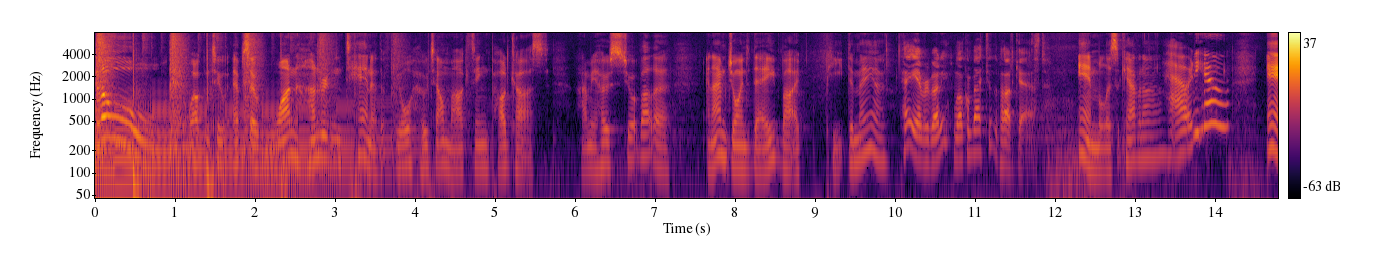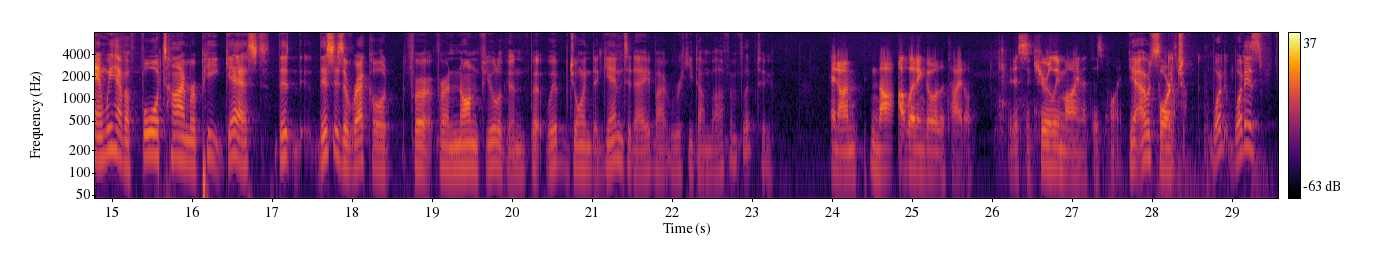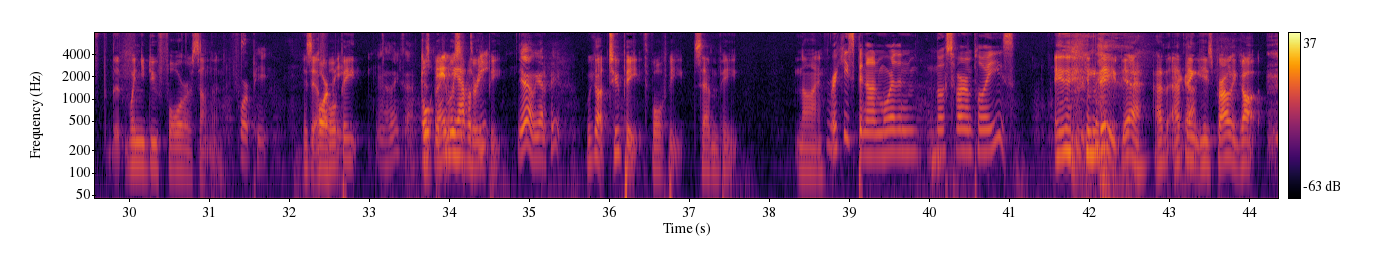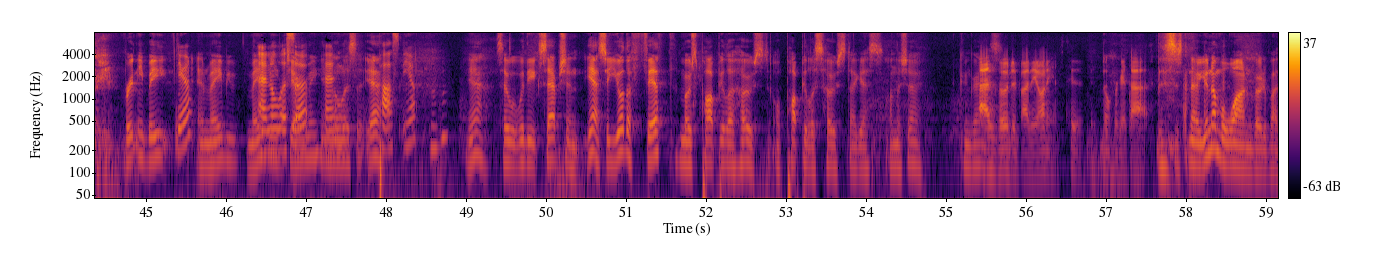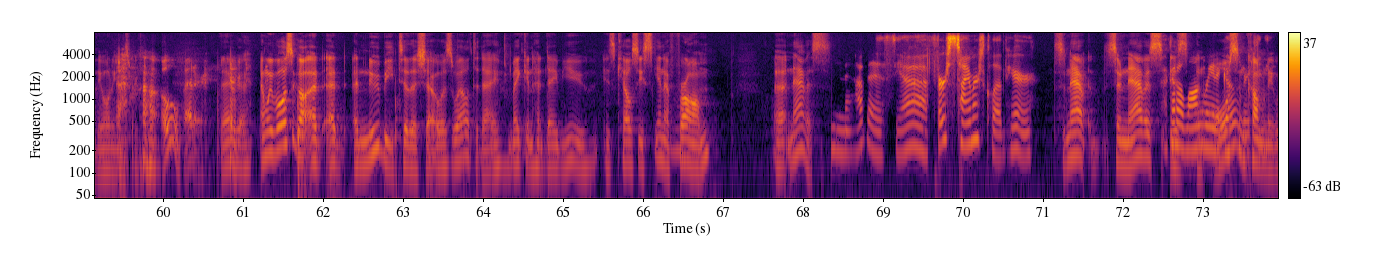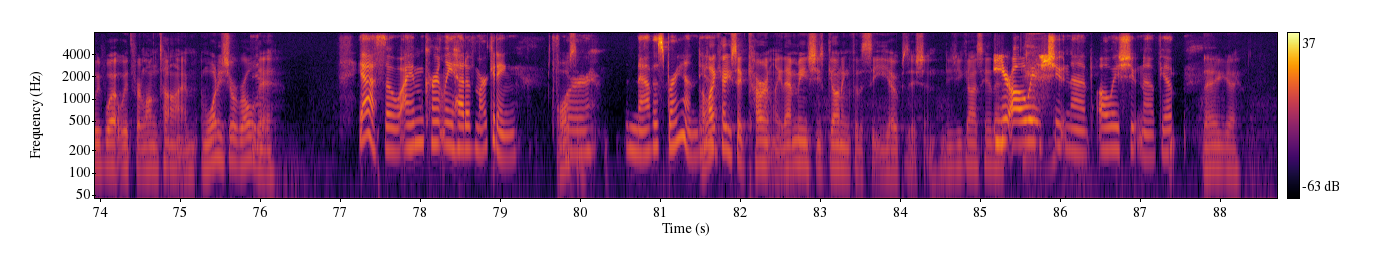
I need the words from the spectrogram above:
Hello, and welcome to episode 110 of the Fuel Hotel Marketing Podcast. I'm your host, Stuart Butler, and I'm joined today by Pete DeMeo Hey, everybody. Welcome back to the podcast. and Melissa Kavanaugh. Howdy ho. And we have a four time repeat guest. This, this is a record for, for a non Fueligan, but we're joined again today by Ricky Dunbar from Flip2. and I'm not letting go of the title. It is securely mine at this point. Yeah, I was. Four. What What is when you do four or something? Four Pete. Is it Four a four Pete. Pete? I think so. Oh, and we have a three Pete. Pete. Yeah, we got a Pete. We got two Pete, four Pete, seven Pete, nine. Ricky's been on more than most of our employees. Indeed, yeah. I, I think go. he's probably got Brittany beat. Yeah. And maybe maybe and Alyssa. Jeremy and, and Alyssa. Yeah. Poss- yep. hmm yeah. So with the exception, yeah. So you're the fifth most popular host or populous host, I guess, on the show. Congrats. As voted by the audience too. Don't forget that. this is no, you're number one voted by the audience. Oh, better. There we go. And we've also got a, a, a newbie to the show as well today, making her debut is Kelsey Skinner from uh, Navis. Navis, yeah, first timers club here. So Nav, so Navis I is an go, awesome Ricky. company we've worked with for a long time. And what is your role Yeah. there? Yeah, so I'm currently head of marketing for Awesome. the Navis brand. I like how you said currently. That means she's gunning for the CEO position. Did you guys hear that? You're always shooting up, always shooting up. Yep. There you go.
